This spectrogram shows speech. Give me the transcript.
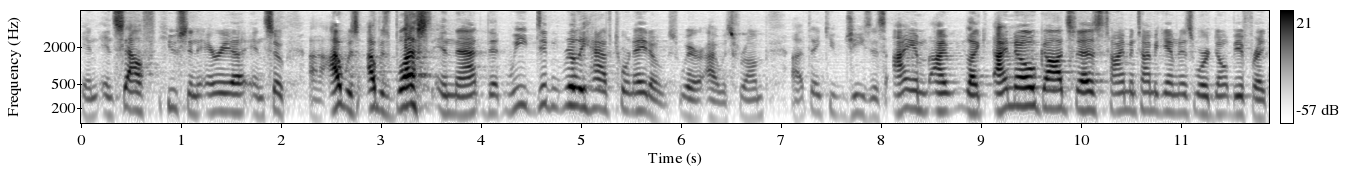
in, in South Houston area, and so uh, I, was, I was blessed in that, that we didn't really have tornadoes where I was from. Uh, thank you, Jesus. I am, I, like, I know God says time and time again in his word, don't be afraid.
